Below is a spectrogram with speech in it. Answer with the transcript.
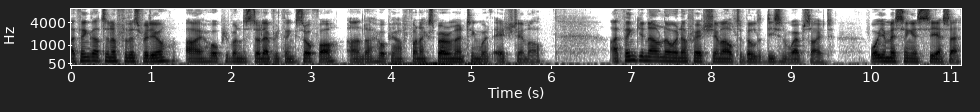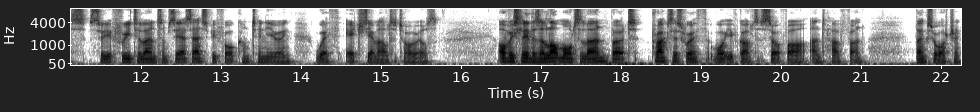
I think that's enough for this video. I hope you've understood everything so far, and I hope you have fun experimenting with HTML. I think you now know enough HTML to build a decent website. What you're missing is CSS, so you're free to learn some CSS before continuing with HTML tutorials. Obviously there's a lot more to learn, but practice with what you've got so far and have fun. Thanks for watching.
